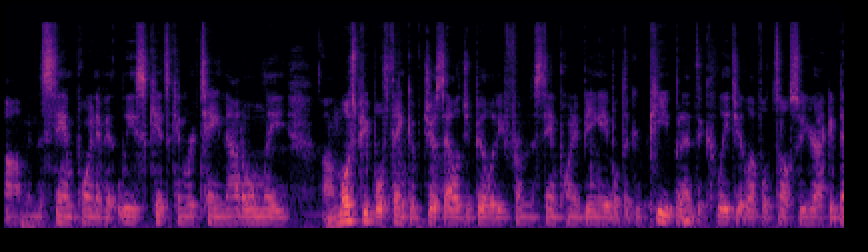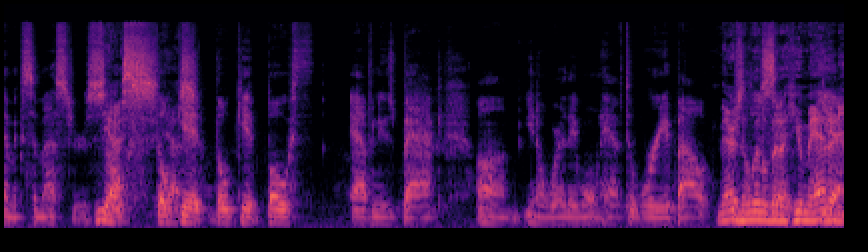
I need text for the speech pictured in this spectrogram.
um, in the standpoint of at least kids can retain not only. Uh, most people think of just eligibility from the standpoint of being able to compete, but at the collegiate level, it's also your academic semesters. So yes. they'll yes. get they'll get both avenues back. Um, you know, where they won't have to worry about. There's you a know, little bit of humanity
